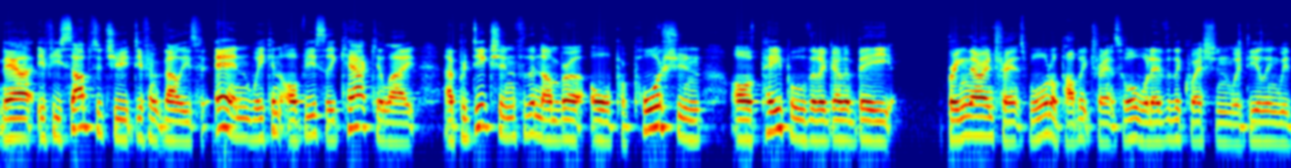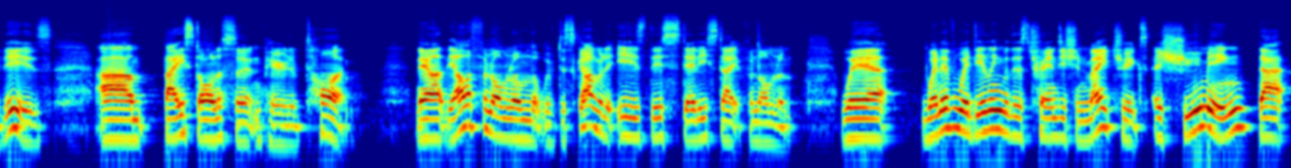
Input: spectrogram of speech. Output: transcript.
Now, if you substitute different values for n, we can obviously calculate a prediction for the number or proportion of people that are going to be bringing their own transport or public transport, whatever the question we're dealing with is, um, based on a certain period of time. Now, the other phenomenon that we've discovered is this steady state phenomenon, where whenever we're dealing with this transition matrix, assuming that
